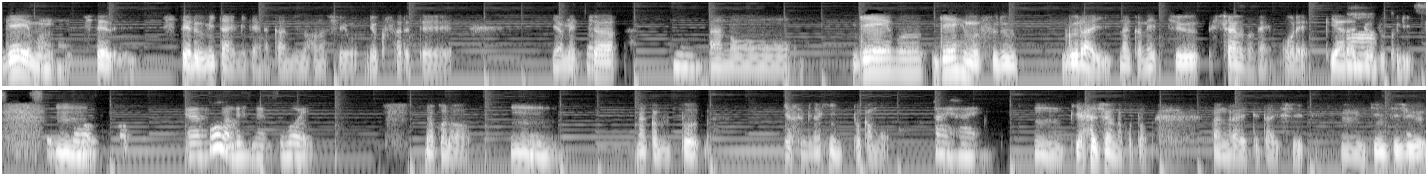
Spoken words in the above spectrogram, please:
ゲームして、してるみたいみたいな感じの話をよくされて、いや、めっちゃ、うん。あのーゲーム、ゲームするぐらい、なんか熱中しちゃうのね、俺、ピアラジオ作り。んそうえそうなんですね。すごい。だから、うん、なんかずっと、休みの日とかも、はいはい。うん、ピアラジオのこと考えてたいし、うん、一日中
